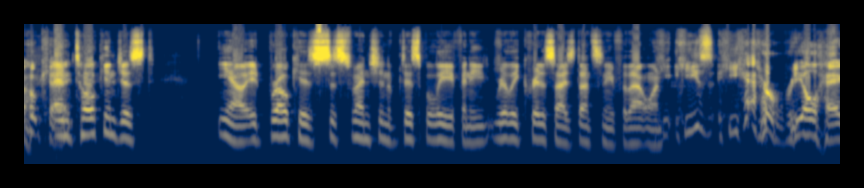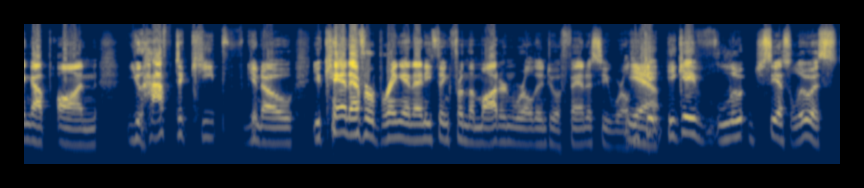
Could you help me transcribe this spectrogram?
Okay. and Tolkien just. You know, it broke his suspension of disbelief, and he really criticized Dunsany for that one. he, he's he had a real hang up on you have to keep you know you can't ever bring in anything from the modern world into a fantasy world he, Yeah. he gave Lew- cs lewis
